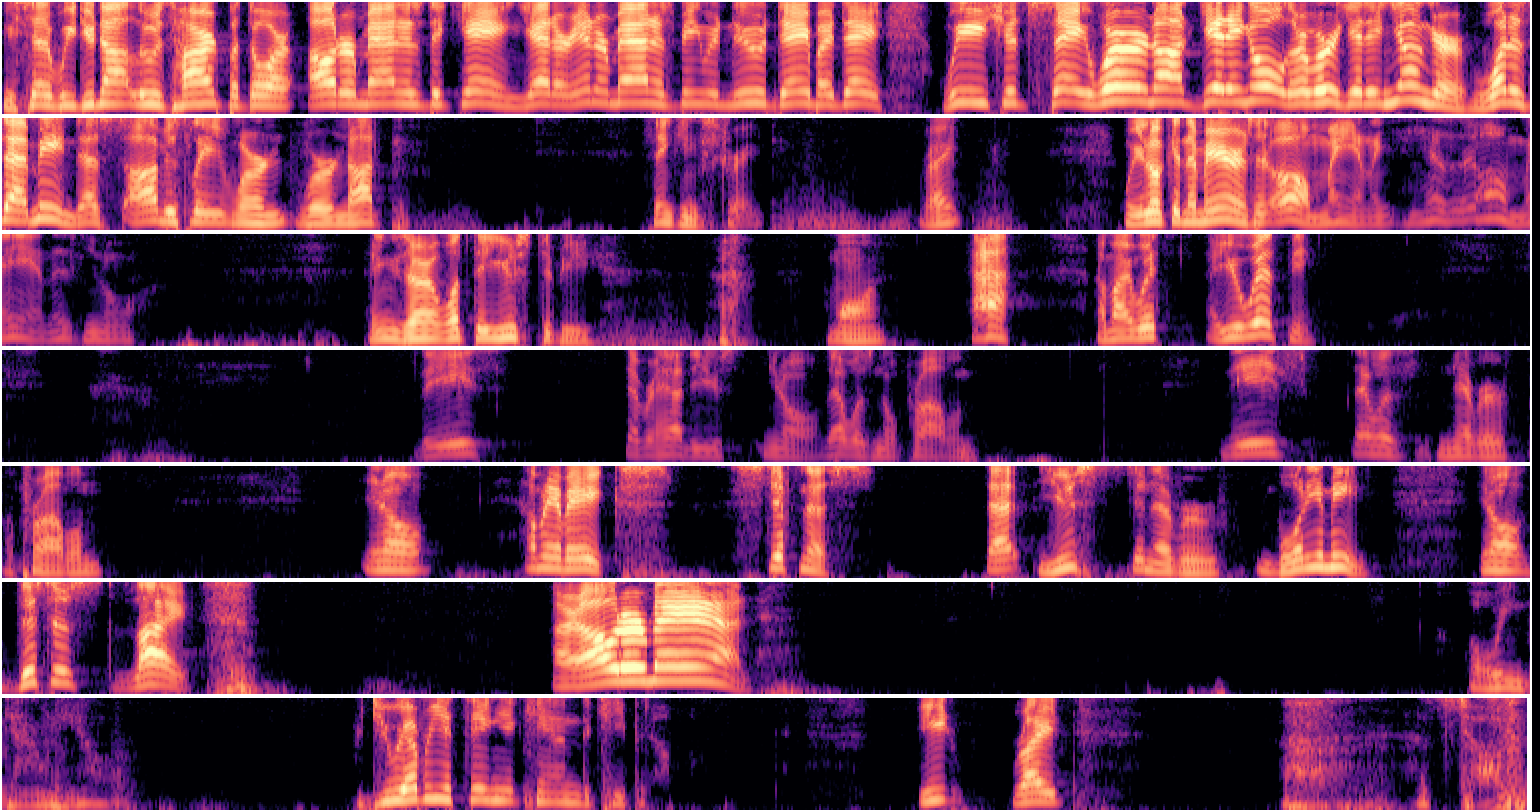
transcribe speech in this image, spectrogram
he said, We do not lose heart, but though our outer man is decaying, yet our inner man is being renewed day by day. We should say, We're not getting older, we're getting younger. What does that mean? That's obviously we're, we're not thinking straight, right? We look in the mirror and say, Oh man, oh man, this, you know, things aren't what they used to be. Come on. Ah, am I with, are you with me? These never had to use, you know, that was no problem. These, that was never a problem. You know, how many have aches, stiffness? That used to never, what do you mean? You know, this is life. Our outer man. Going downhill. Do everything you can to keep it up. Eat right. that's tough.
